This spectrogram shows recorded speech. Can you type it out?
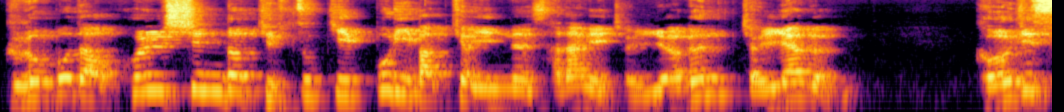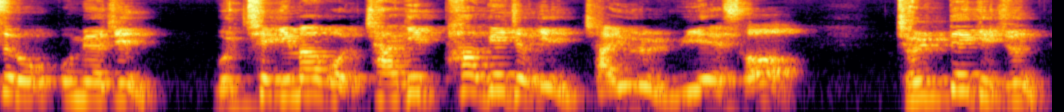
그것보다 훨씬 더 깊숙이 뿌리 박혀 있는 사단의 전략은 전략은 거짓으로 꾸며진 무책임하고 자기 파괴적인 자유를 위해서 절대 기준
